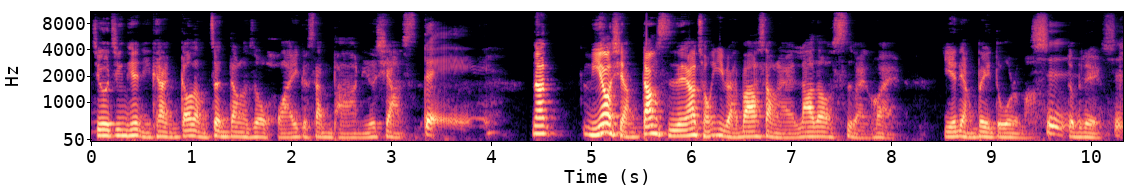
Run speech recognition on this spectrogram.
结果今天你看高档震荡的时候，滑一个三趴，你就吓死。对。那你要想，当时人家从一百八上来拉到四百块，也两倍多了嘛，是对不对？是。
